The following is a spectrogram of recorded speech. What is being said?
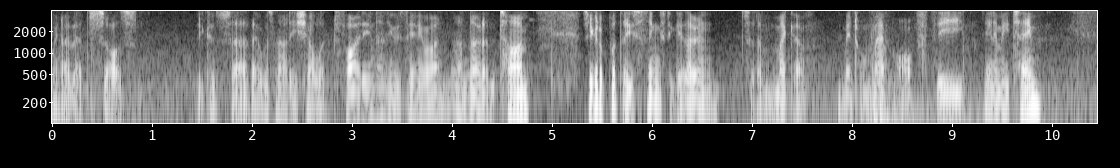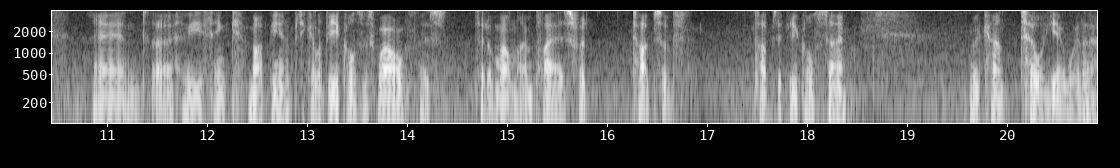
We know that's Oz because uh, that was an Arty shell that fired in and he was the only one unknown at the time. So you've got to put these things together and sort of make a mental map of the enemy team and uh, who you think might be in particular vehicles as well. There's sort of well-known players for types of types of vehicles, so we can't tell yet whether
